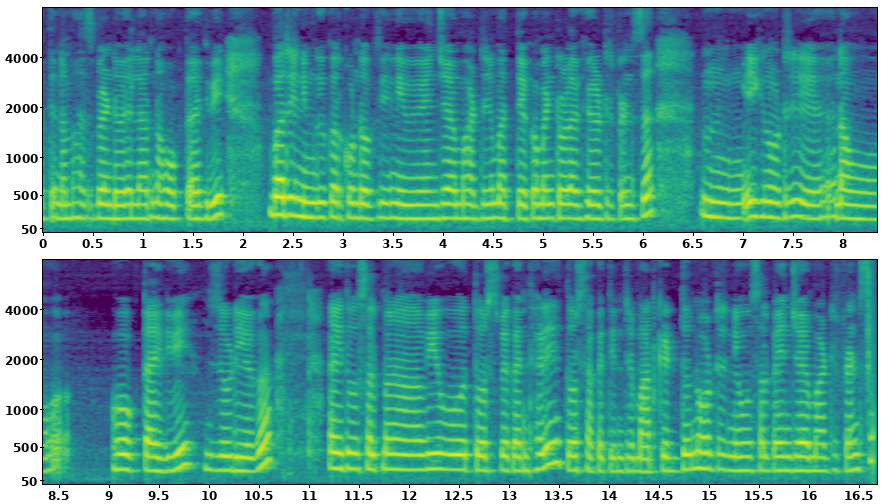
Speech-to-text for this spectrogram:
ಮತ್ತು ನಮ್ಮ ಹಸ್ಬೆಂಡು ಎಲ್ಲರನ್ನ ಹೋಗ್ತಾ ಇದ್ವಿ. ಬರ್ರಿ, ನಿಮಗೂ ಕರ್ಕೊಂಡು ಹೋಗ್ತೀವಿ ನೀವು ಎಂಜಾಯ್ ಮಾಡಿರಿ. ಮತ್ತು ಕಮೆಂಟ್ ಒಳಗೆ ಹೇಳ್ರಿ ಫ್ರೆಂಡ್ಸ್ ಈಗ ನೋಡಿರಿ ನಾವು ಹೋಗ್ತಾ ಇದ್ವಿ ಜುಡಿಯಾಗ. ಇದು ಸ್ವಲ್ಪ ವ್ಯೂ ತೋರಿಸ್ಬೇಕಂತ ಹೇಳಿ ತೋರ್ಸಾಕತ್ತೀನಿ ರೀ ಮಾರ್ಕೆಟ್ದು ನೋಡಿರಿ ನೀವು ಸ್ವಲ್ಪ ಎಂಜಾಯ್ ಮಾಡಿರಿ friends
